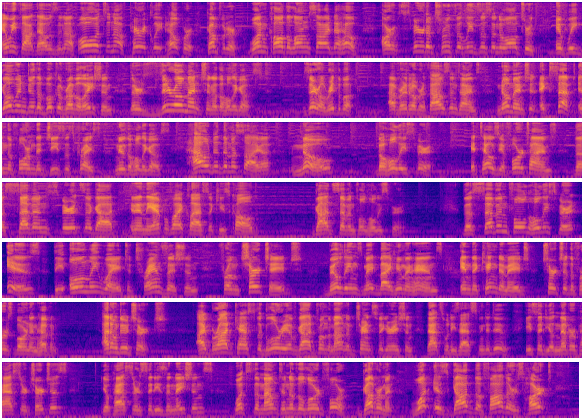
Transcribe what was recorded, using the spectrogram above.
And we thought that was enough. Oh, it's enough. Paraclete, helper, comforter, one called alongside to help. Our spirit of truth that leads us into all truth. If we go into the book of Revelation, there's zero mention of the Holy Ghost. Zero. Read the book. I've read it over a thousand times. No mention except in the form that Jesus Christ knew the Holy Ghost. How did the Messiah know the Holy Spirit? It tells you four times the seven spirits of God, and in the Amplified Classic, he's called God's sevenfold Holy Spirit. The sevenfold Holy Spirit is the only way to transition from church age, buildings made by human hands, into kingdom age, church of the firstborn in heaven. I don't do church. I broadcast the glory of God from the mountain of transfiguration. That's what he's asked me to do. He said, You'll never pastor churches, you'll pastor cities and nations. What's the mountain of the Lord for? Government. What is God the Father's heart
